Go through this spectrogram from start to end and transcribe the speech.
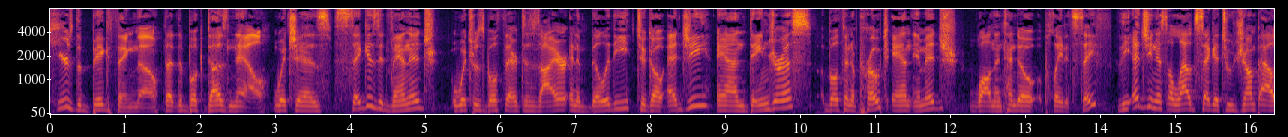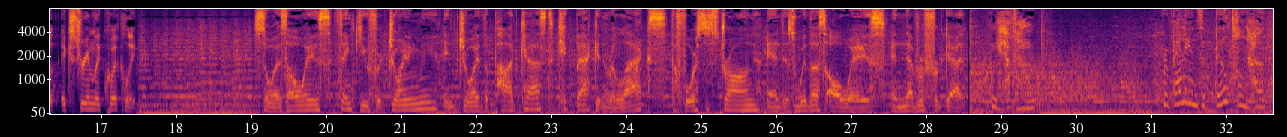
Here's the big thing, though, that the book does nail, which is Sega's advantage which was both their desire and ability to go edgy and dangerous, both in approach and image, while Nintendo played it safe. The edginess allowed Sega to jump out extremely quickly. So, as always, thank you for joining me. Enjoy the podcast, kick back and relax. The Force is strong and is with us always. And never forget we have hope. Rebellions are built on hope.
